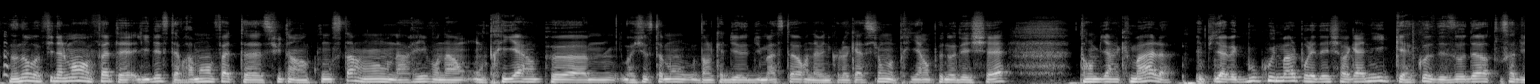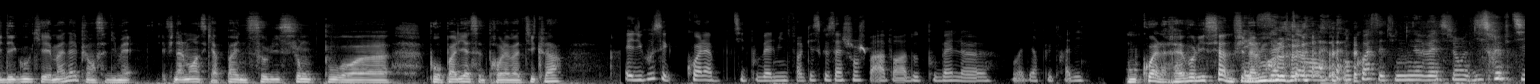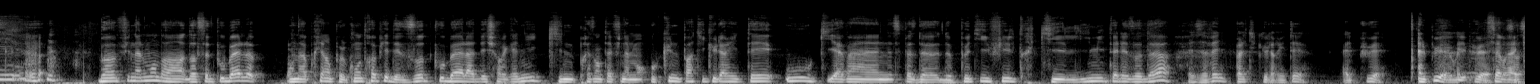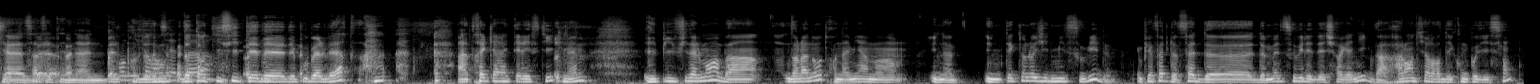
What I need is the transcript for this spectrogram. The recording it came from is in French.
Non, non, bah, finalement, en fait, l'idée, c'était vraiment, en fait, euh, suite à un constat, hein, on arrive, on, a, on triait un peu, euh, bah, justement, dans le cadre du, du master, on avait une colocation, on triait un peu nos déchets, tant bien que mal, et puis avec beaucoup de mal pour les déchets organiques, à cause des odeurs, tout ça, du dégoût qui émanait, puis on s'est dit, mais finalement, est-ce qu'il n'y a pas une solution pour, euh, pour pallier à cette problématique-là? Et du coup, c'est quoi la petite poubelle mine? Enfin, Qu'est-ce que ça change par rapport à d'autres poubelles, euh, on va dire, plus tradies? En quoi elle révolutionne, finalement, le- Exactement. en quoi c'est une innovation disruptive? Ben, finalement, dans, dans cette poubelle, on a pris un peu le contre-pied des autres poubelles à déchets organiques qui ne présentaient finalement aucune particularité ou qui avaient une espèce de, de petit filtre qui limitait les odeurs. Elles avaient une particularité, elles puaient. Elle puait, oui. C'est vrai Ça, c'est que une ça, belle- c'était une, une belle preuve d'authenticité des, des poubelles vertes. un trait caractéristique même. Et puis finalement, ben, dans la nôtre, on a mis un- une, une technologie de mise sous vide. Et puis en fait, le fait de, de mettre sous vide les déchets organiques va ralentir leur décomposition.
